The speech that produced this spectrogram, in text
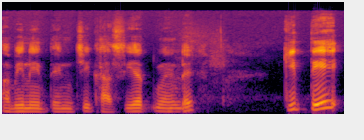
अभिनेत्यांची खासियत म्हणजे की ते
